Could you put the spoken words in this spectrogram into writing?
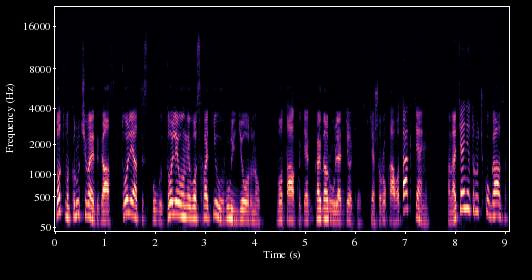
Тот выкручивает газ, то ли от испугу, то ли он его схватил, руль дернул. Вот так вот, когда руль отдергивается, у тебя же рука вот так тянет, она тянет ручку газа.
